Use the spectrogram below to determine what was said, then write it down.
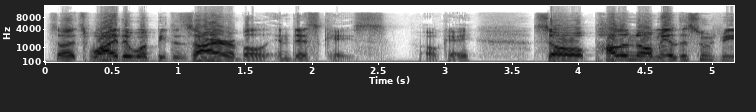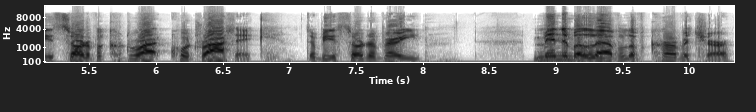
so it's why they would be desirable in this case. Okay, so polynomial. This would be sort of a quadratic. There'd be a sort of very minimal level of curvature.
